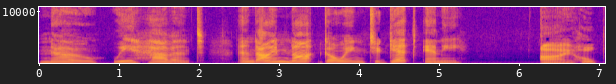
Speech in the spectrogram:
No, we haven't, and I'm not going to get any. I hope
